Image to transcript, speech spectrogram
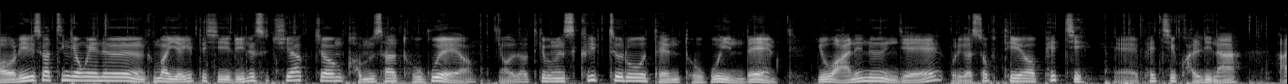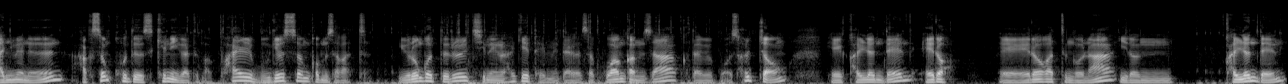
어, Lynis 같은 경우에는 금방 이야기했듯이 리눅스 취약점 검사 도구예요. 어, 떻게 보면 스크립트로 된 도구인데 요 안에는 이제 우리가 소프트웨어 패치, 예, 패치 관리나 아니면은 악성 코드 스캐닝 같은 거, 파일 무결성 검사 같은 이런 것들을 진행을 하게 됩니다. 그래서 보안 감사, 그 다음에 뭐 설정, 예, 관련된 에러, 예, 에러 같은 거나 이런 관련된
